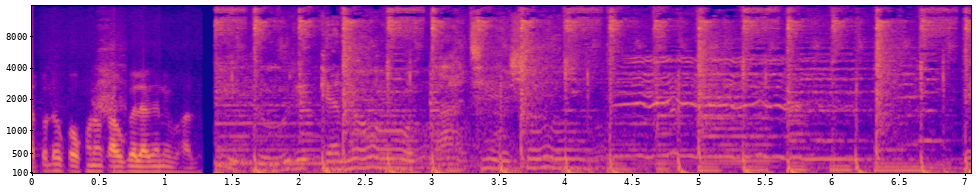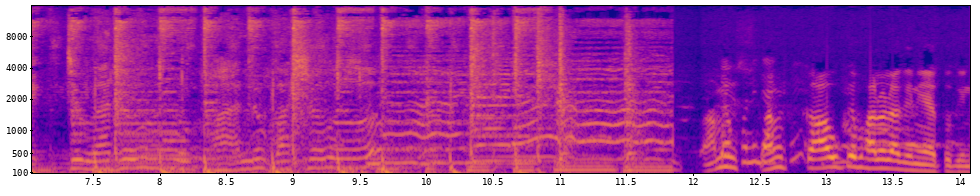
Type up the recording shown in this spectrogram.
এতটা কখনো কাউকে লাগেনি ভালো। কেন কাছে একটু আরও ভালোবাসো। আমি আমি কাউকে ভালো লাগেনি এতদিন।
